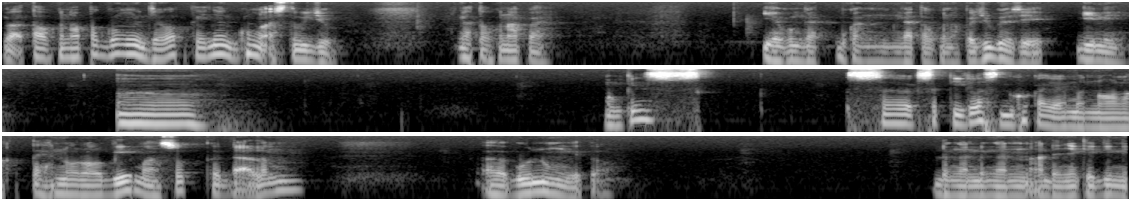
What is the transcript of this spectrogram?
nggak tahu kenapa gue ngejawab kayaknya gue nggak setuju. Nggak tahu kenapa ya nggak bukan nggak tahu kenapa juga sih. Gini uh, mungkin sekilas gue kayak menolak teknologi masuk ke dalam uh, gunung gitu. Dengan dengan adanya kayak gini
